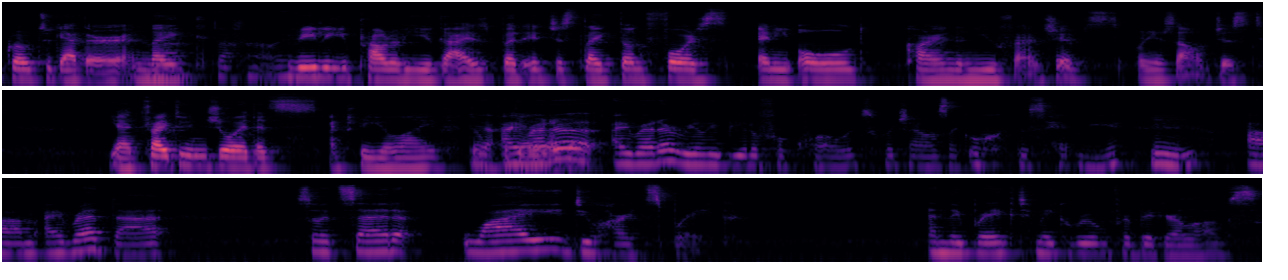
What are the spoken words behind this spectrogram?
grow together and like yeah, definitely. really proud of you guys. But it just like don't force any old current and new friendships on yourself. Just yeah, try to enjoy that's actually your life. Don't yeah, I read a that. I read a really beautiful quote which I was like, oh, this hit me. Mm. Um, I read that. So it said, "Why do hearts break?" And they break to make room for bigger loves.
